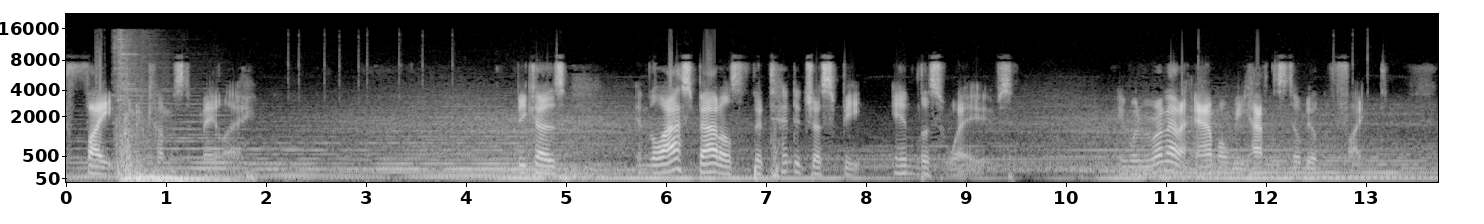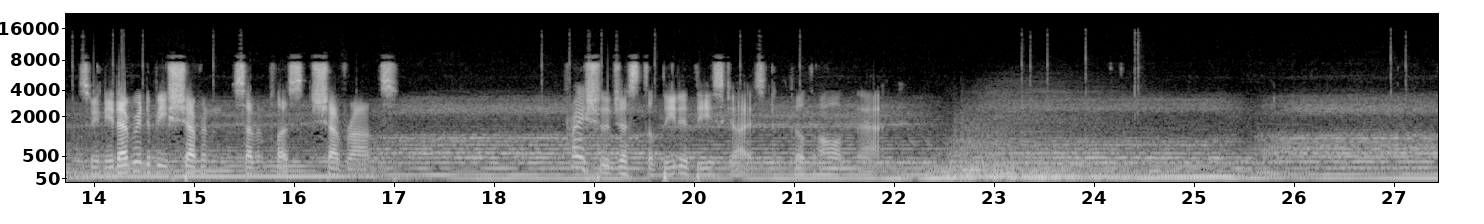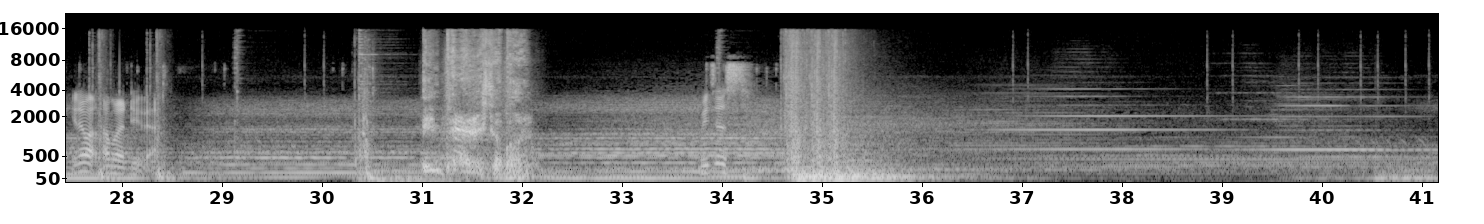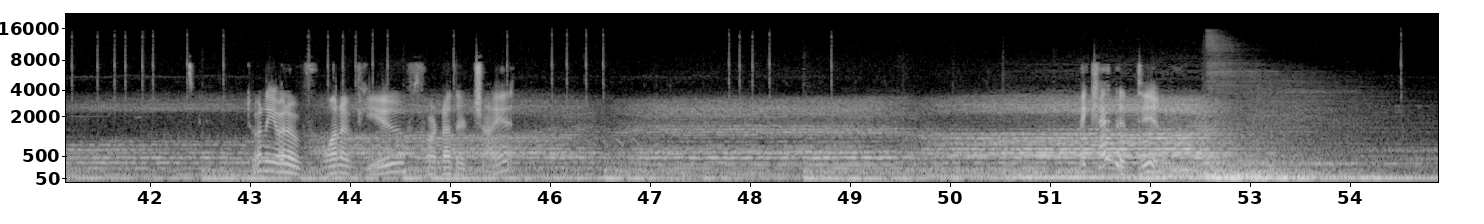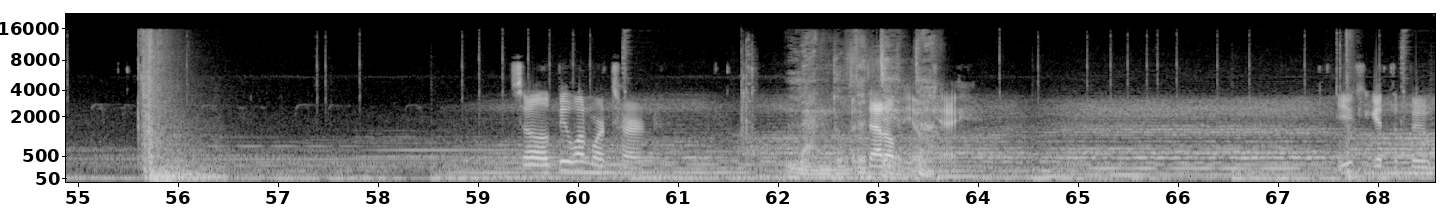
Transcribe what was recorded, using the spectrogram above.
fight when it comes to melee because in the last battles there tend to just be endless waves. And when we run out of ammo, we have to still be able to fight. So we need everyone to be seven, seven plus chevrons. Probably should have just deleted these guys and built all of that. You know what? I'm gonna do that. Imperishable. We just Do you want to get rid of one of you for another giant? I kinda do. So it'll be one more turn. the That'll dead. be okay. You can get the boot.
